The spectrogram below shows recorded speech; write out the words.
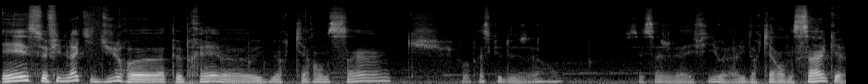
Et ce film-là qui dure euh, à peu près 1h45, euh, presque 2 heures. Hein. C'est ça, je vérifie, voilà, 1h45.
